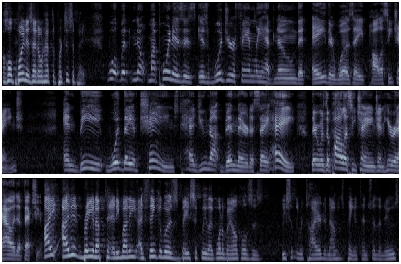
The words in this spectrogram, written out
The whole point is I don't have to participate. Well, but no, my point is is is would your family have known that a there was a policy change And B, would they have changed had you not been there to say, hey, there was a policy change and here how it affects you? I I didn't bring it up to anybody. I think it was basically like one of my uncles is recently retired and now he's paying attention to the news.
